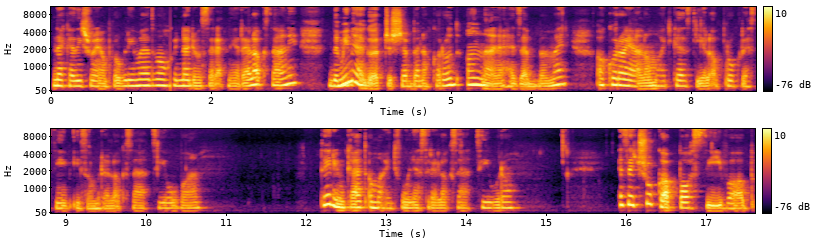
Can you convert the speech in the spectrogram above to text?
neked is olyan problémád van, hogy nagyon szeretnél relaxálni, de minél görcsösebben akarod, annál nehezebben megy, akkor ajánlom, hogy kezdjél a progresszív izomrelaxációval. Térjünk át a mindfulness relaxációra. Ez egy sokkal passzívabb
